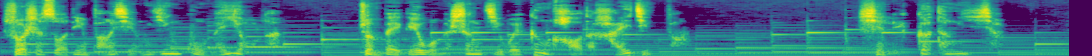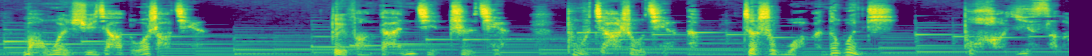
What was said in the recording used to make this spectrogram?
说是锁定房型因故没有了。准备给我们升级为更好的海景房，心里咯噔一下，忙问需加多少钱。对方赶紧致歉，不加收钱的，这是我们的问题，不好意思了。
